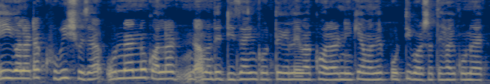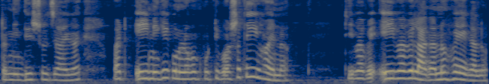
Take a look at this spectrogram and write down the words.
এই গলাটা খুবই সোজা। অন্যান্য কলার আমাদের ডিজাইন করতে গেলে বা কলার নেকে আমাদের পট্টি বসাতে হয় কোনো একটা নির্দিষ্ট জায়গায়, বাট এই নেকে কোনো রকম পট্টি বসাতেই হয় না। ঠিকভাবে এইভাবে লাগানো হয়ে গেল।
